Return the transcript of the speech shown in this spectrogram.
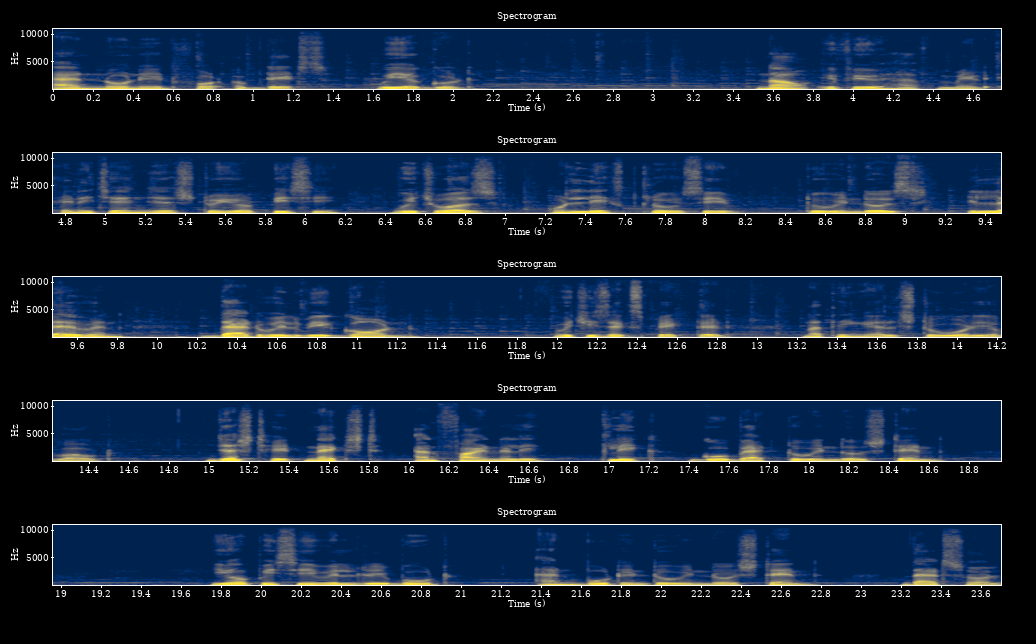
and no need for updates. We are good. Now if you have made any changes to your PC which was only exclusive to Windows 11 that will be gone which is expected. Nothing else to worry about. Just hit next and finally click go back to windows 10 your pc will reboot and boot into windows 10 that's all.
